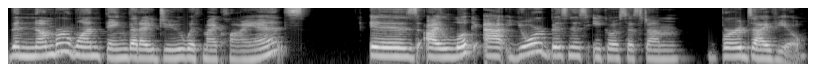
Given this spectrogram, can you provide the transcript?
the number one thing that I do with my clients is I look at your business ecosystem bird's eye view.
